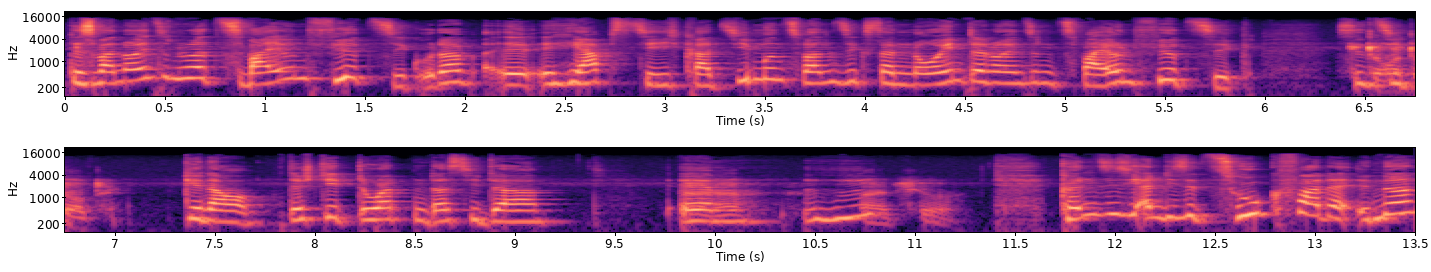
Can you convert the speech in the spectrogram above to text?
Das war 1942, oder? Äh, Herbst sehe ich gerade. 27.09.1942. Sind Sie, Dort, dort. genau, da steht dort, dass Sie da. Ähm, mhm. Also, Können Sie sich an diese Zugfahrt erinnern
